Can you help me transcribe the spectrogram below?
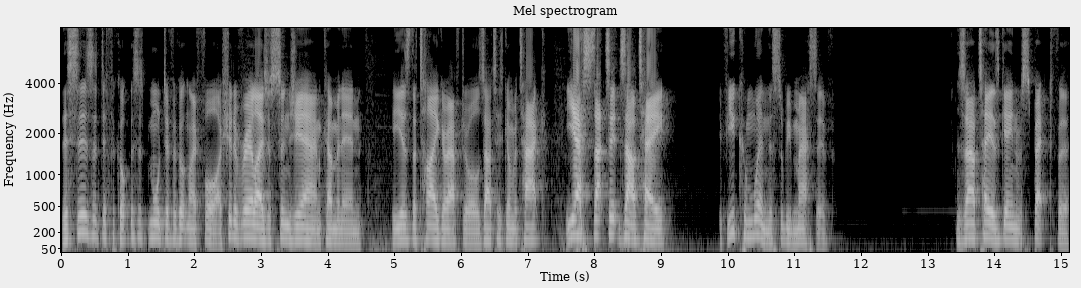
This is a difficult... This is more difficult than I thought. I should have realized with Sun Jian coming in. He is the tiger after all. Zhao Tei's going to attack. Yes, that's it, Zhao Tei. If you can win, this will be massive. Zhao Tei has gained respect for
